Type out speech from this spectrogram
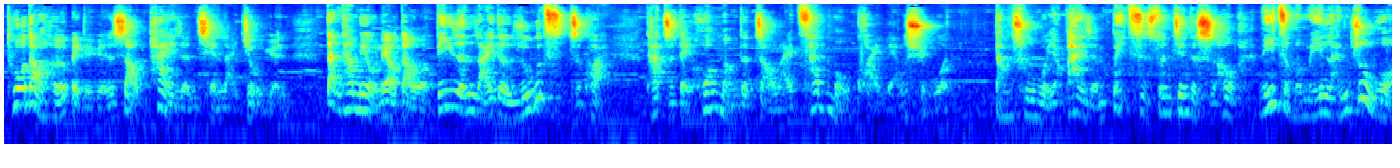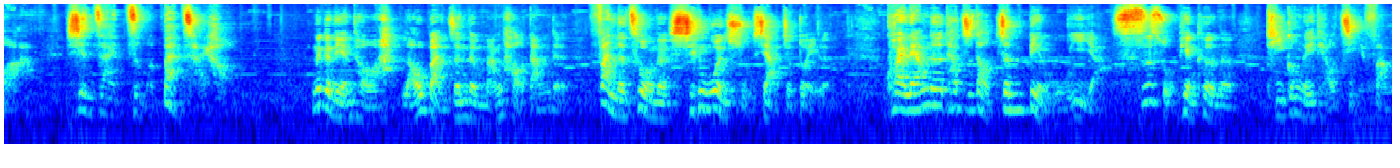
拖到河北的袁绍派人前来救援，但他没有料到哦，敌人来得如此之快，他只得慌忙地找来参谋蒯良询问：当初我要派人背刺孙坚的时候，你怎么没拦住我啊？现在怎么办才好？那个年头啊，老板真的蛮好当的，犯了错呢，先问属下就对了。蒯良呢，他知道争辩无益啊，思索片刻呢，提供了一条解方。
